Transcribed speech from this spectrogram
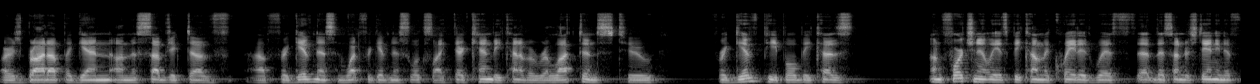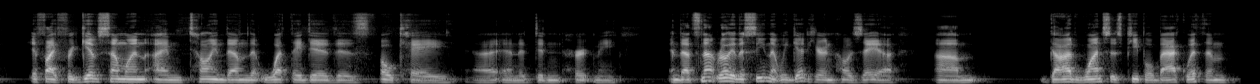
or is brought up again on the subject of uh, forgiveness and what forgiveness looks like. There can be kind of a reluctance to forgive people because, unfortunately, it's become equated with uh, this understanding if if I forgive someone, I'm telling them that what they did is okay uh, and it didn't hurt me. And that's not really the scene that we get here in Hosea. Um, God wants his people back with him,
